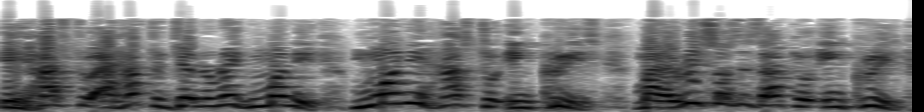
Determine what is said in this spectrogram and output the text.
It has to, I have to generate money. Money has to increase. My resources have to increase.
